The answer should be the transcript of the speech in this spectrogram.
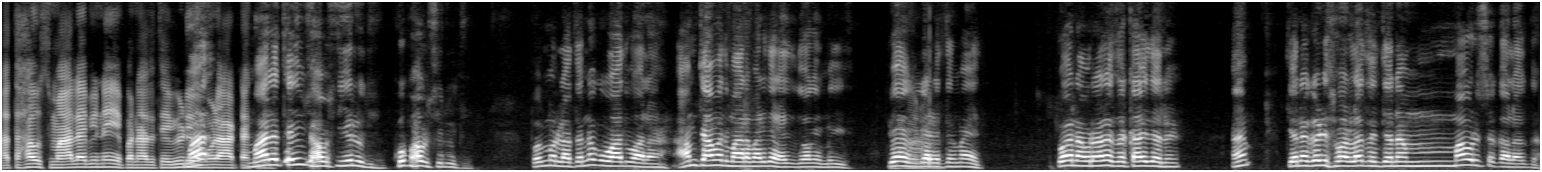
आता हाऊस मला बी नाही पण आता त्या व्हिडिओ मुळे अटक मला त्या दिवशी हाऊस येईल होती. खूप हाऊस येईल होती. पण म्हणलं आता नको वाद व्हायला आमच्या आम्हाला मारामारी झाला दोघांमध्ये तुझ्या गाड्यात माहीत. तुझ्या नवऱ्याला काय झालं? हां? त्यानं गडी सोडला तर त्यानं मावर सकाला होता.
